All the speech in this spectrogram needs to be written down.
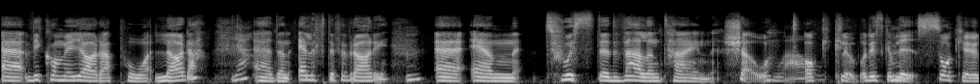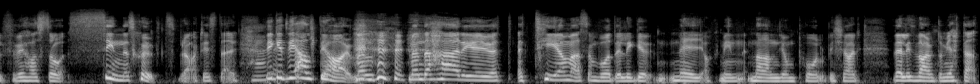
eh, vi kommer göra på lördag Ja. eh, den 11 februari eh, en Twisted Valentine show Wow. och klubb. Och det ska bli så kul för vi har så sinnessjukt bra artister. Härligt. Vilket vi alltid har. Men, men det här är ju ett, ett tema som både ligger mig och min man John Paul Bichard väldigt varmt om hjärtat.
